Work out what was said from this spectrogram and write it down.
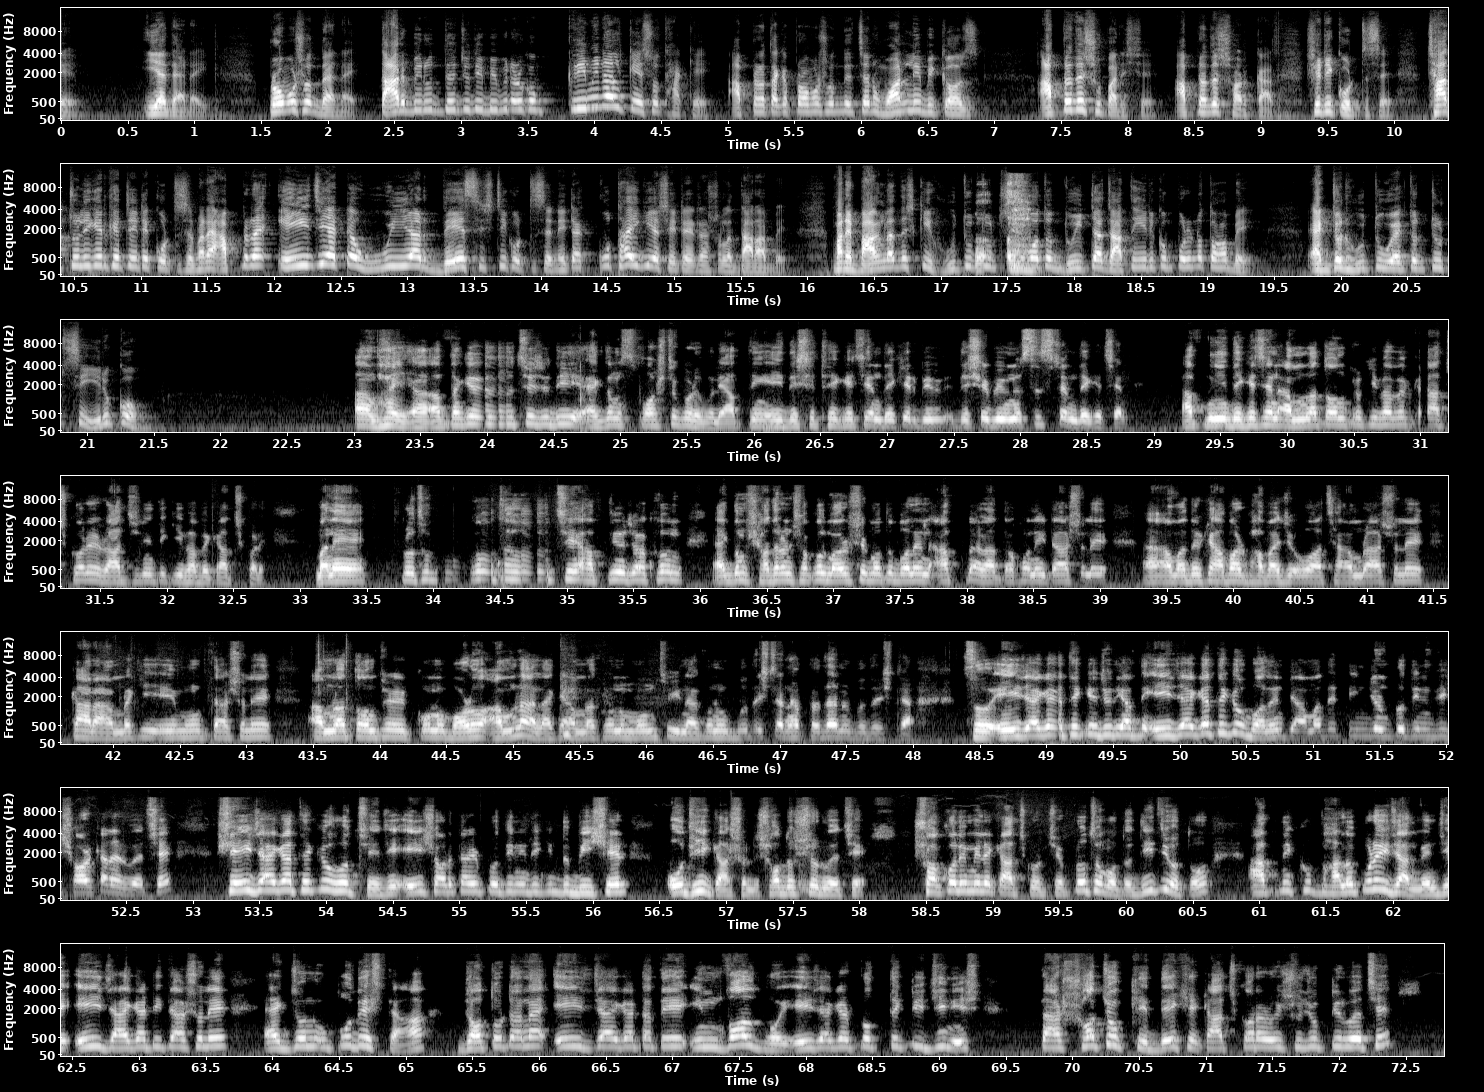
ইয়ে দেয় নাই প্রমোশন দেয় নাই। তার বিরুদ্ধে যদি বিভিন্ন রকম ক্রিমিনাল কেসও থাকে আপনারা তাকে প্রমোশন দিচ্ছেন ওয়ানলি বিকজ আপনাদের সুপারিশে আপনাদের সরকার সেটি করতেছে। ছাত্রলীগের ক্ষেত্রে এটা করতেছে মানে আপনারা এই যে একটা উইয়ার দেশ সৃষ্টি করতেছেন এটা কোথায় গিয়ে সেটা এটা আসলে দাঁড়াবে? মানে বাংলাদেশ কি হুতু টুটসির মতো দুইটা জাতি এরকম পরিণত হবে? একজন হুতু, একজন টুটসি, এরকম? ভাই আপনাকে হচ্ছে যদি একদম স্পষ্ট করে বলি, আপনি এই দেশে থেকেছেন বিভি- দেশের বিভিন্ন সিস্টেম দেখেছেন। আপনি দেখেছেন আমলাতন্ত্র কীভাবে কাজ করে, রাজনীতি কীভাবে কাজ করে। মানে প্রথম কথা হচ্ছে, আপনিও যখন একদম সাধারণ সকল মানুষের মতো বলেন আপনারা, তখন এটা আসলে আমাদেরকে আবার ভাবায় যে, ও আচ্ছা আমরা আসলে কারা? আমরা কি এই মুহূর্তে আসলে আমলাতন্ত্রের কোনো বড় আমলা নাকি আমরা কোনো মন্ত্রী, না কোনো উপদেষ্টা, না প্রধান উপদেষ্টা? সো এই জায়গা থেকে যদি আপনি এই জায়গা থেকেও বলেন যে, আমাদের তিনজন প্রতিনিধি সরকারে রয়েছে, সেই জায়গা থেকেও হচ্ছে যে, এই সরকারের প্রতিনিধি কিন্তু বিশের অধিক আসলে সদস্য রয়েছে। সকলে মিলে কাজ করছে। প্রথমত। দ্বিতীয়ত আপনি খুব ভালো করেই জানবেন যে এই জায়গাটিতে আসলে একজন উপদেষ্টা যতটা না এই জায়গাটাতে ইনভলভ হয় এই জায়গার প্রত্যেকটি জিনিস তার সচক্ষে দেখে কাজ করার ওই সুযোগটি রয়েছে।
